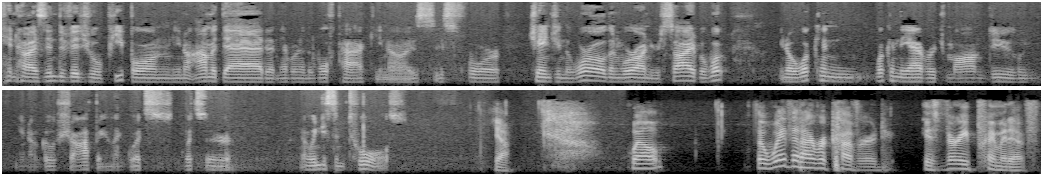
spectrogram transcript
you know as individual people? And you know, I'm a dad, and everyone in the Wolf Pack, you know, is is for changing the world, and we're on your side. But what you know, what can what can the average mom do? When, you know, go shopping. Like, what's what's their you know, we need some tools. Yeah. Well, the way that I recovered is very primitive.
